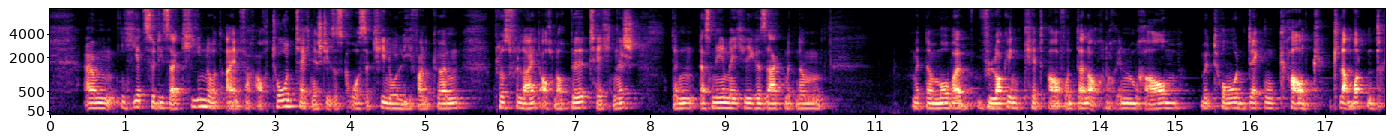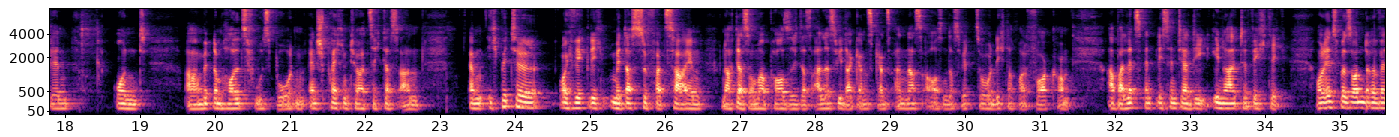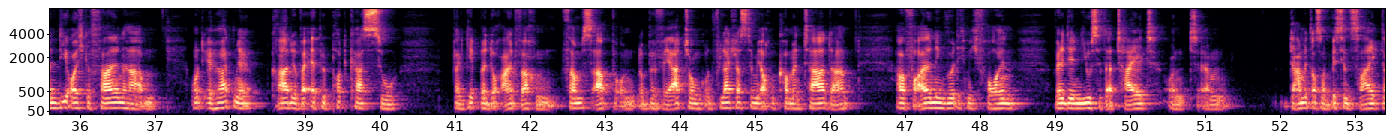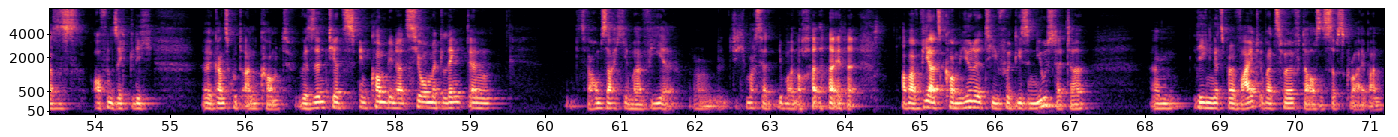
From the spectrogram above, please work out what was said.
ähm, hier zu dieser Keynote einfach auch tontechnisch dieses große Kino liefern können. Plus vielleicht auch noch bildtechnisch. Denn das nehme ich, wie gesagt, mit einem, mit einem Mobile Vlogging Kit auf und dann auch noch in einem Raum mit hohen Decken, kaum Klamotten drin und äh, mit einem Holzfußboden. Entsprechend hört sich das an. Ähm, ich bitte euch wirklich, mir das zu verzeihen. Nach der Sommerpause sieht das alles wieder ganz, ganz anders aus und das wird so nicht nochmal vorkommen. Aber letztendlich sind ja die Inhalte wichtig. Und insbesondere, wenn die euch gefallen haben, und ihr hört mir gerade über Apple Podcasts zu, dann gebt mir doch einfach einen Thumbs up und eine Bewertung und vielleicht lasst ihr mir auch einen Kommentar da. Aber vor allen Dingen würde ich mich freuen, wenn ihr den Newsletter teilt und ähm, damit auch so ein bisschen zeigt, dass es offensichtlich äh, ganz gut ankommt. Wir sind jetzt in Kombination mit LinkedIn, warum sage ich immer wir? Ich mache es ja immer noch alleine. Aber wir als Community für diesen Newsletter ähm, liegen jetzt bei weit über 12.000 Subscribern.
